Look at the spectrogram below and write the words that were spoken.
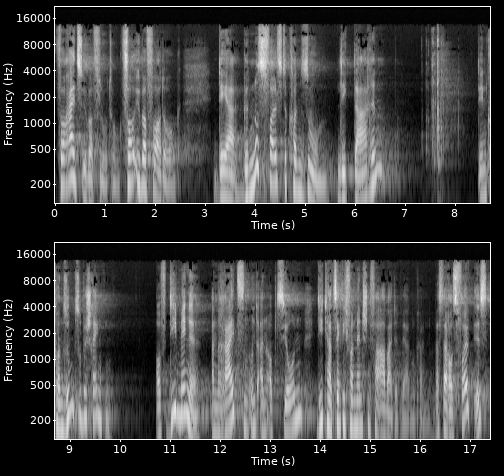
vor Reizüberflutung, vor Überforderung. Der genussvollste Konsum liegt darin, den Konsum zu beschränken auf die Menge an Reizen und an Optionen, die tatsächlich von Menschen verarbeitet werden können. Was daraus folgt ist,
